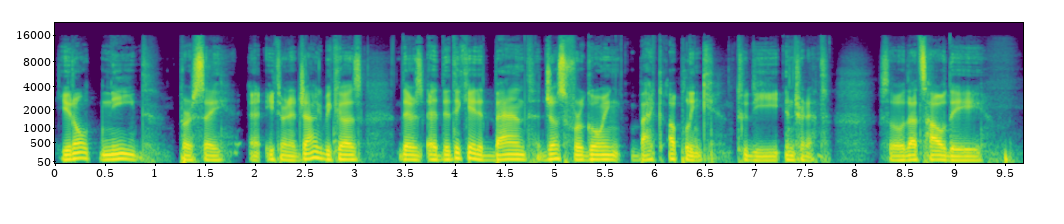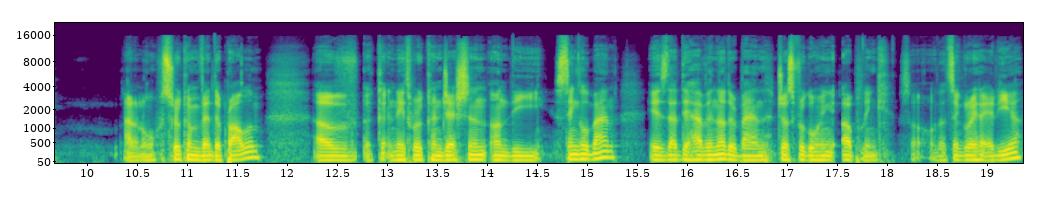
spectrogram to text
you don't need per se an Ethernet jack because there's a dedicated band just for going back uplink to the internet. So that's how they, I don't know, circumvent the problem of uh, network congestion on the single band is that they have another band just for going uplink. So that's a great idea.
